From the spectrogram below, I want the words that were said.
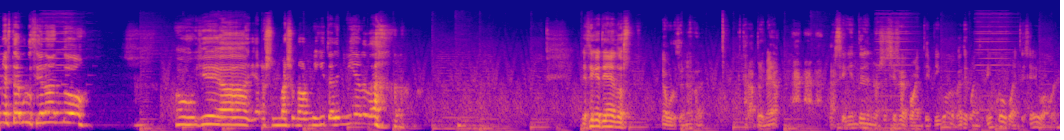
me está evolucionando! ¡Oh, yeah! Ya no soy más una hormiguita de mierda. Dice que tiene dos evoluciones, ¿vale? La primera. La siguiente no sé si es a 40 y pico, me parece 45 o 46, igual, ¿vale?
